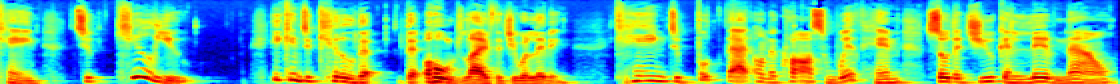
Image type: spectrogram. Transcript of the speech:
came to kill you. He came to kill the, the old life that you were living came to put that on the cross with him so that you can live now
